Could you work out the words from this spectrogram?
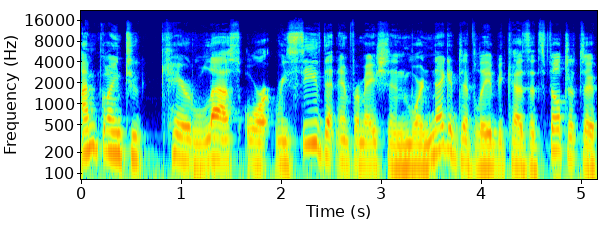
I'm going to care less or receive that information more negatively because it's filtered to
